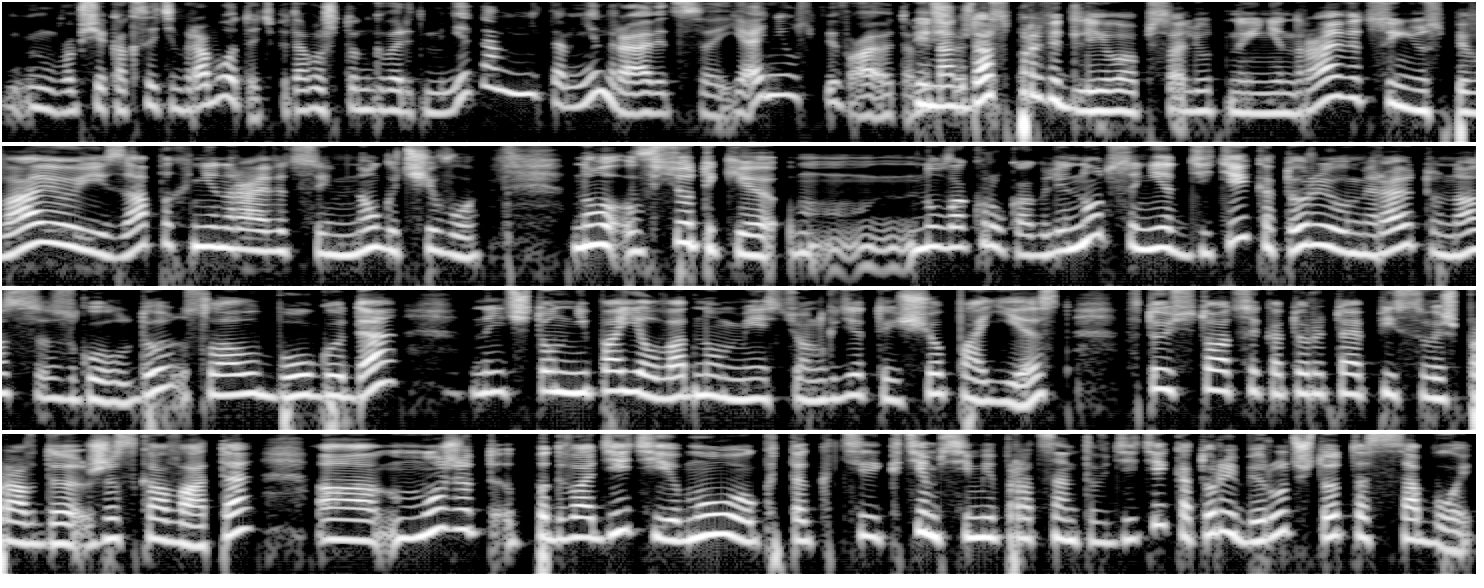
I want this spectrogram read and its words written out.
ну, вообще как с этим работать, потому что он говорит, мне там не, там не нравится, я не успеваю. Там Иногда справедливо абсолютно и не нравится, и не успеваю, и запах не нравится, и много чего. Но все-таки, ну, вокруг оглянуться, нет детей, которые умирают у нас с голоду, слава богу, да. Значит, он не поел в одном месте, он где-то еще поест. В той ситуации, которую ты описываешь, правда, жестковато, а, может подводить ему к, к, к тем 7% детей, которые берут что-то с собой.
